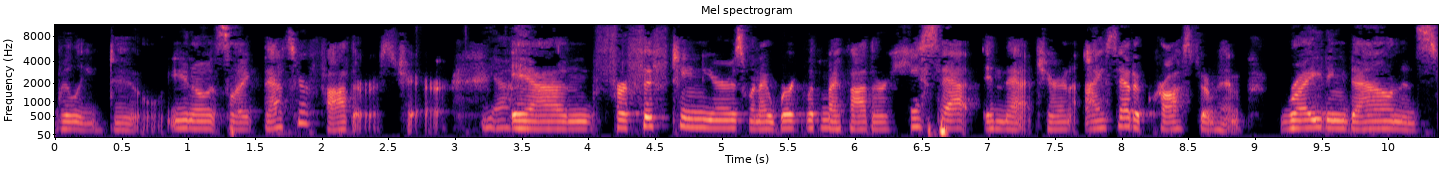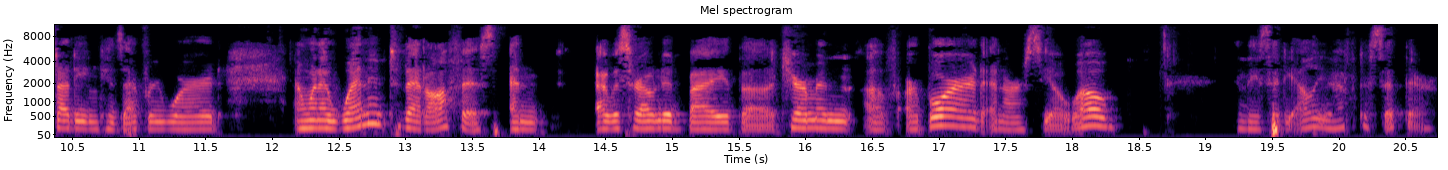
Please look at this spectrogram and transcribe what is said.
really do. You know, it's like that's your father's chair. Yeah. And for 15 years, when I worked with my father, he sat in that chair, and I sat across from him, writing down and studying his every word. And when I went into that office, and I was surrounded by the chairman of our board and our COO, and they said, "Yael, you have to sit there."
